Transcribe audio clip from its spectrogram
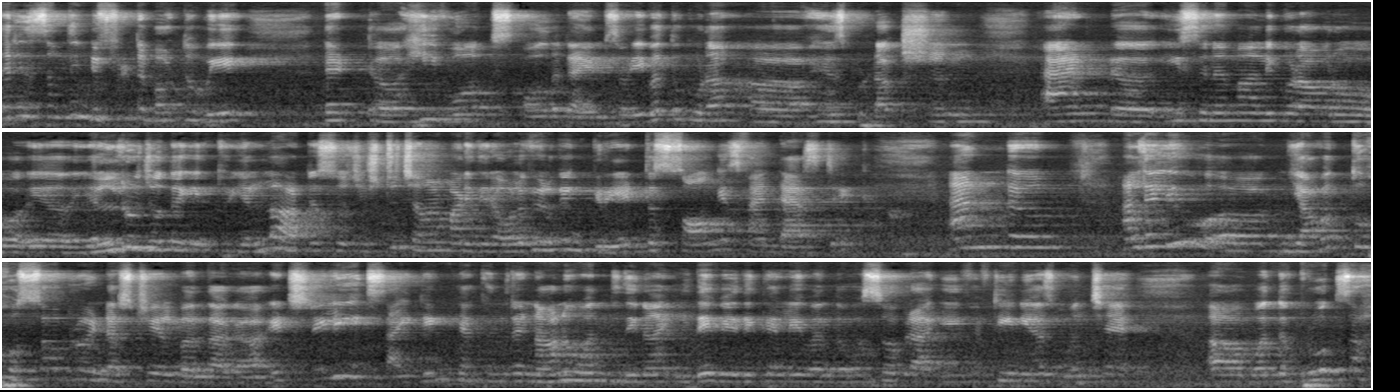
there is something different about the way that he works all the time so ಇವತ್ತು ಕೂಡ ಹಿಸ್ ಪ್ರೊಡಕ್ಷನ್ ಆ್ಯಂಡ್ ಈ ಸಿನಿಮಾಲಿ ಕೂಡ ಅವರು ಎಲ್ಲರ ಜೊತೆಗೆ ಎಲ್ಲ ಆರ್ಟಿಸ್ಟ್ ಎಷ್ಟು ಚೆನ್ನಾಗಿ ಮಾಡಿದ್ದೀರಾ all of great the song is fantastic and ಅಲ್ಲಿ ಯಾವತ್ತು ಹೊಸಬ್ರು ಇಂಡಸ್ಟ್ರಿಯಲ್ಲಿ ಬಂದಾಗ ಇಟ್ಸ್ ರಿಯಲಿ ಎಕ್ಸೈಟಿಂಗ್ ಯಾಕಂದರೆ, ನಾನು ಒಂದು ದಿನ ಇದೇ ವೇದಿಕೆಯಲ್ಲಿ ಒಂದು ಹೊಸೊಬ್ರಾಗಿ ಫಿಫ್ಟೀನ್ ಇಯರ್ಸ್ ಮುಂಚೆ ಒಂದು ಪ್ರೋತ್ಸಾಹ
